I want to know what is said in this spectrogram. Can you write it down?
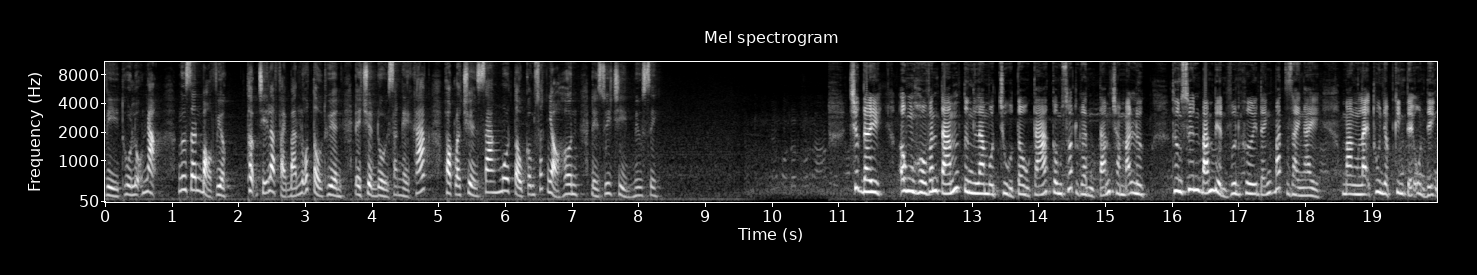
vì thua lỗ nặng, ngư dân bỏ việc, thậm chí là phải bán lỗ tàu thuyền để chuyển đổi sang nghề khác hoặc là chuyển sang mua tàu công suất nhỏ hơn để duy trì mưu sinh. Trước đây, ông Hồ Văn Tám từng là một chủ tàu cá công suất gần 800 mã lực, thường xuyên bám biển vươn khơi đánh bắt dài ngày, mang lại thu nhập kinh tế ổn định.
